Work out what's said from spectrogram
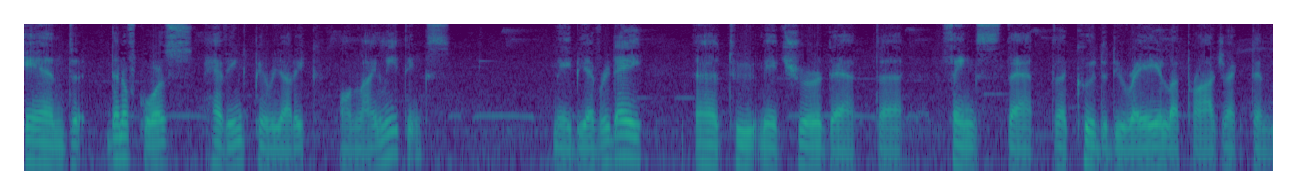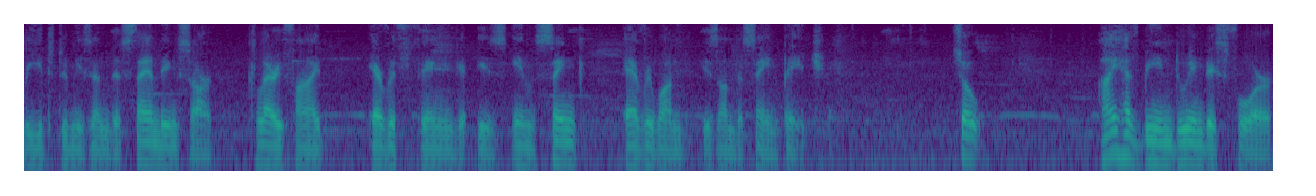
And then, of course, having periodic online meetings, maybe every day, to make sure that uh, things that uh, could derail a project and lead to misunderstandings are clarified, everything is in sync, everyone is on the same page. So I have been doing this for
